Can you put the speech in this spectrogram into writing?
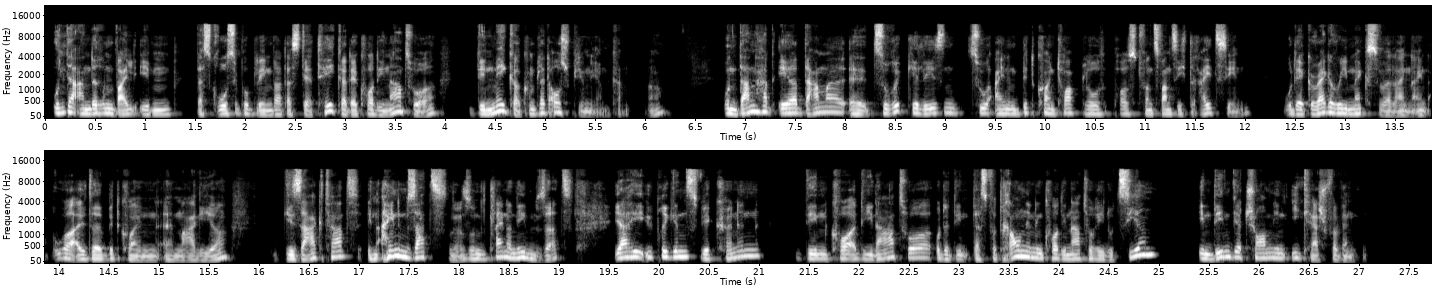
unter anderem, weil eben das große Problem war, dass der Taker, der Koordinator, den Maker komplett ausspionieren kann. Ja? Und dann hat er damals äh, zurückgelesen zu einem Bitcoin-Talk-Post von 2013, wo der Gregory Maxwell, ein, ein uralter Bitcoin-Magier, gesagt hat, in einem Satz, ne, so ein kleiner Nebensatz, ja, hier übrigens, wir können den Koordinator oder den, das Vertrauen in den Koordinator reduzieren, indem wir Charmian eCash verwenden.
